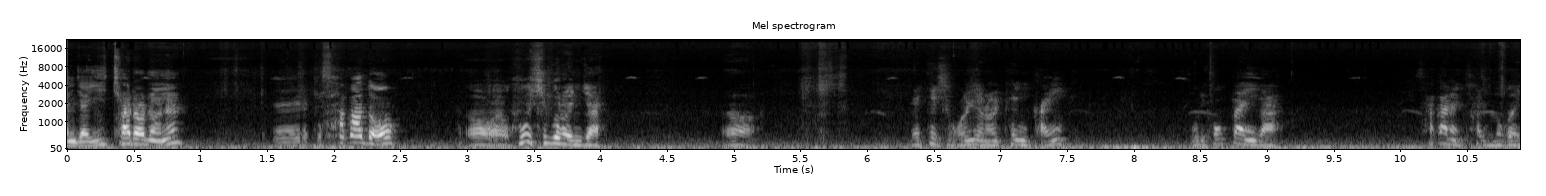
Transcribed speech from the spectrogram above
이제 2차로는 이렇게 사과도 어, 후식으로 이제 어, 몇 개씩 올려놓을 테니까 이. 우리 호빵이가 사과는 잘 먹어요.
